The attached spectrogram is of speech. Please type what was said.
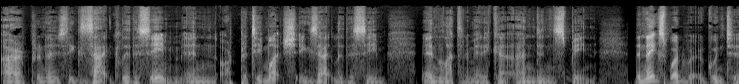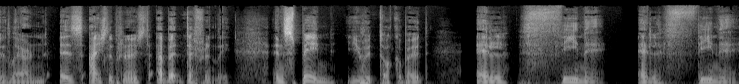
are pronounced exactly the same in, or pretty much exactly the same in Latin America and in Spain. The next word we're going to learn is actually pronounced a bit differently. In Spain, you would talk about el cine, el cine,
